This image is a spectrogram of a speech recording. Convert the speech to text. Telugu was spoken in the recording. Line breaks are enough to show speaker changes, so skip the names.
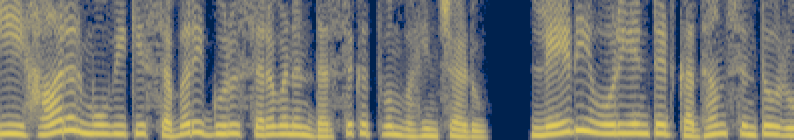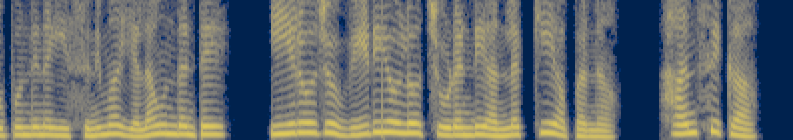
ఈ హారర్ మూవీకి శబరి గురు శరవణన్ దర్శకత్వం వహించాడు. లేడీ ఓరియంటెడ్ కథాంశంతో రూపొందిన ఈ సినిమా ఎలా ఉందంటే ఈరోజు వీడియోలో చూడండి అన్లక్కీ అపర్ణ. హన్సిక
